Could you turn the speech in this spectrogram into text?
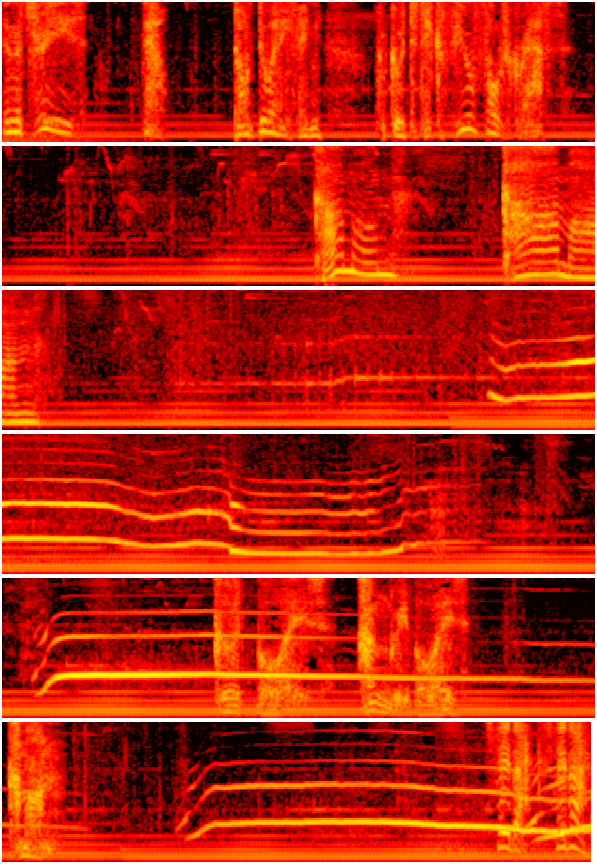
In the trees. Now, don't do anything. I'm going to take a few photographs. Come on. Come on. Hungry boys. Come on. Stay back, stay back.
